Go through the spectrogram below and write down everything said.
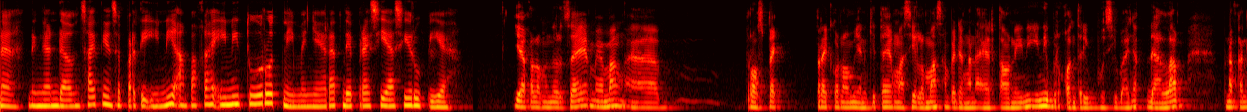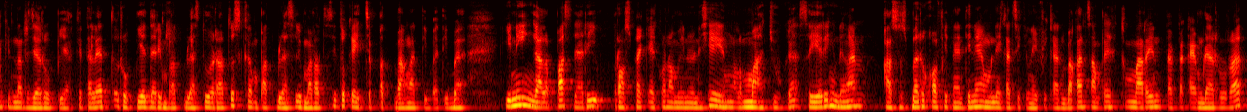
Nah, dengan downside yang seperti ini, apakah ini turut nih menyeret depresiasi rupiah? Ya kalau menurut saya memang eh, prospek perekonomian kita yang masih lemah sampai dengan akhir tahun ini ini berkontribusi banyak dalam menekan kinerja rupiah. Kita lihat rupiah dari 14.200 ke 14.500 itu kayak cepet banget tiba-tiba. Ini nggak lepas dari prospek ekonomi Indonesia yang lemah juga seiring dengan kasus baru COVID-19 yang meningkat signifikan. Bahkan sampai kemarin PPKM darurat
